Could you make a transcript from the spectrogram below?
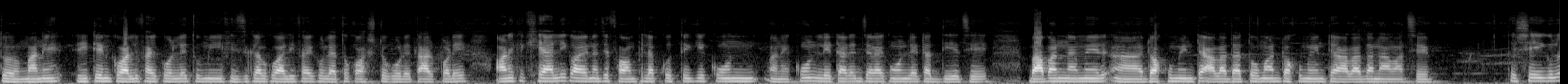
তো মানে রিটেন কোয়ালিফাই করলে, তুমি ফিজিক্যাল কোয়ালিফাই করলে এত কষ্ট করে, তারপরে অনেকে খেয়ালই করে না যে ফর্ম ফিল আপ করতে গিয়ে কোন মানে কোন লেটারের জায়গায় কোন লেটার দিয়েছে, বাবার নামের ডকুমেন্টে আলাদা, তোমার ডকুমেন্টে আলাদা নাম আছে। তো সেইগুলো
